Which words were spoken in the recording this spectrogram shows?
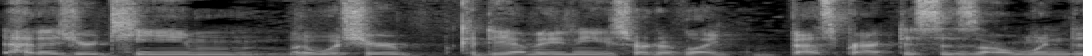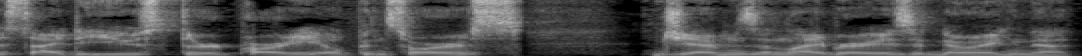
how does your team, what's your, could you have any sort of like best practices on when to decide to use third party open source gems and libraries and knowing that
